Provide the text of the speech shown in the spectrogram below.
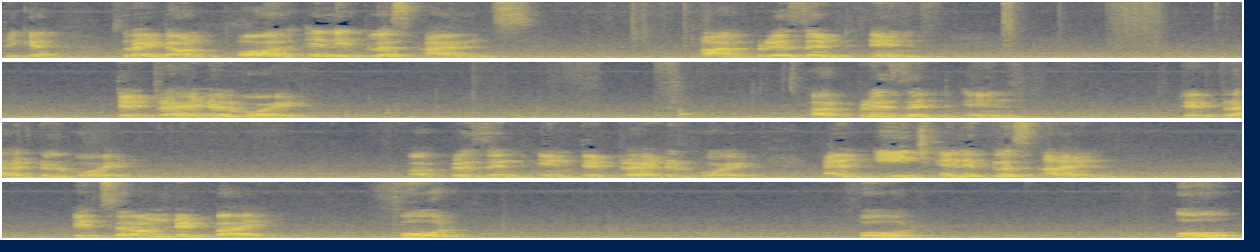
ठीक है? So write down all any plus ions are present in tetrahedral void are present in tetrahedral void are present in tetrahedral void and each any plus ion it's surrounded by four four 4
